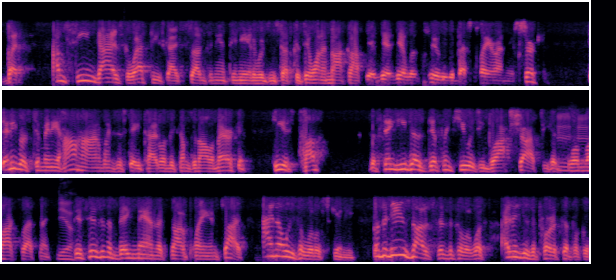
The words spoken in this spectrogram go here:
But I'm seeing guys go at these guys, Suggs and Anthony Edwards and stuff, because they want to knock off. They're, they're, they're clearly the best player on their circuit. Then he goes to Minnehaha and wins the state title and becomes an All American. He is tough. The thing he does different, Q, is he blocks shots. He had four mm-hmm. blocks last night. Yeah. This isn't a big man that's not playing inside. I know he's a little skinny, but the game's not as physical as it was. I think he's a prototypical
